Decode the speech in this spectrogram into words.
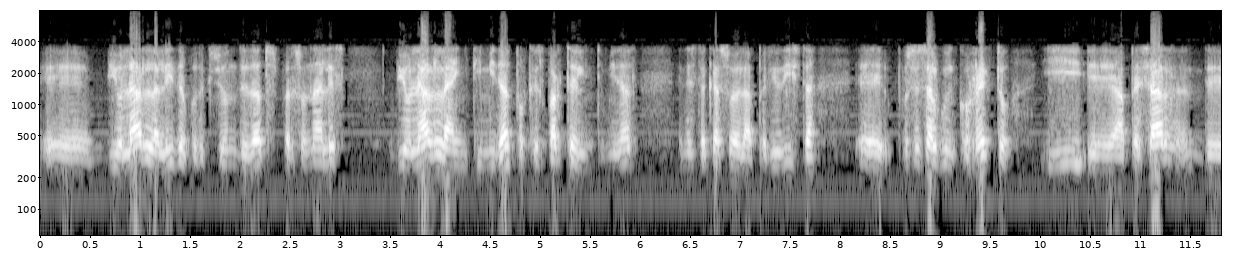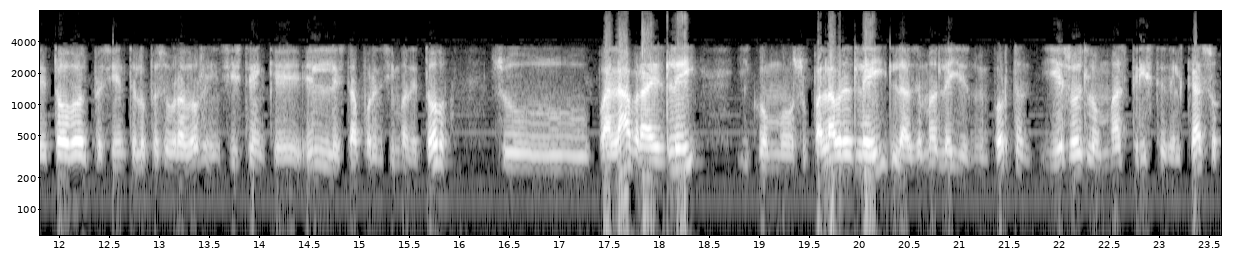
eh, violar la ley de protección de datos personales, violar la intimidad, porque es parte de la intimidad, en este caso de la periodista, eh, pues es algo incorrecto y eh, a pesar de todo el presidente López Obrador insiste en que él está por encima de todo. Su palabra es ley y como su palabra es ley, las demás leyes no importan y eso es lo más triste del caso,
